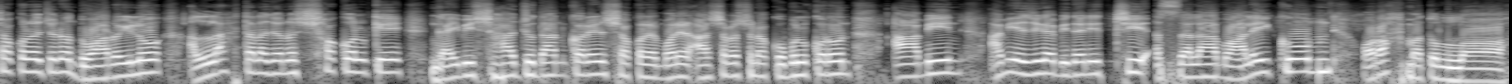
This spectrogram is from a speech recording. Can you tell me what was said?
সকলের জন্য দোয়া রইল। আল্লাহ তালা যেন সকলকে গাইবী সাহায্য দান করেন, সকলের মনের আশা বাসনা কবুল করুন। আমিন। আমি এই জায়গায় বিদায় নিচ্ছি। আসসালামু আলাইকুম ওরহমতুল্লাহ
